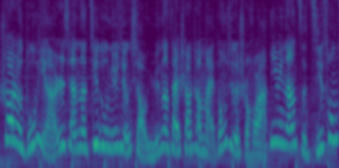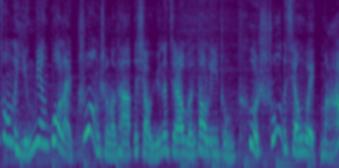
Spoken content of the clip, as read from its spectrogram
说到这个毒品啊，日前呢，缉毒女警小鱼呢，在商场买东西的时候啊，一名男子急匆匆的迎面过来，撞上了她。那小鱼呢，竟然闻到了一种特殊的香味，麻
